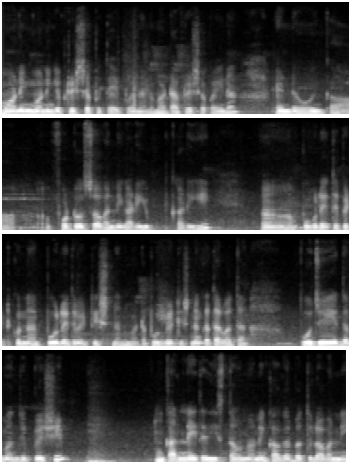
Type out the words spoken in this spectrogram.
మార్నింగ్ మార్నింగే ఫ్రెష్ అప్ అయితే అయిపోయాను అనమాట ఫ్రెష్ అప్ అయినా అండ్ ఇంకా ఫొటోస్ అవన్నీ కడిగి కడిగి పువ్వులు అయితే పెట్టుకున్నాను పూలు అయితే పెట్టేసిన అనమాట పూలు పెట్టేసినాక తర్వాత పూజ చేద్దామని చెప్పేసి ఇంకా అన్నీ అయితే తీస్తూ ఉన్నాను. ఇంకా అగరబత్తులు అవన్నీ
